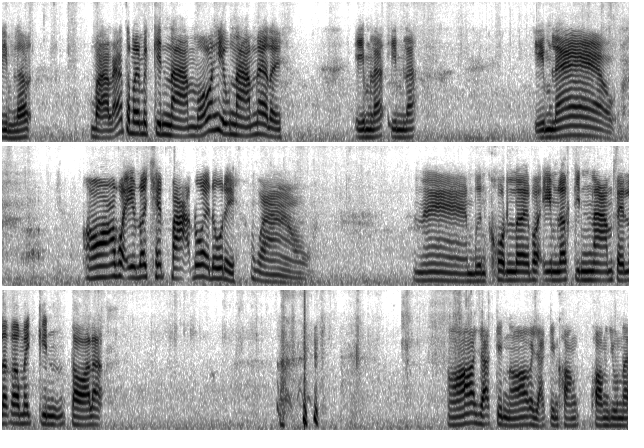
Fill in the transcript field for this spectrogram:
อิ่มแล้ว มาแล้วทำไมมากินน้ำอ๋อหิวน้ำแน่เลย อิ่มแล้ว อิ่มแล้ว อิ่มแล้ว อ๋อพออิ่มแล้วเช็ดปากด้วยดูดิ ว้าวแน่เหมือนคนเลย พออิ่มแล้วกินน้ำเสร็จแล้วก็ไม่กินต่อละ อ๋ออยากกินเนาะก็อยากกินของของอยู่ใน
